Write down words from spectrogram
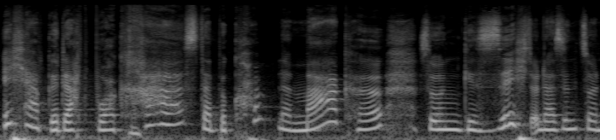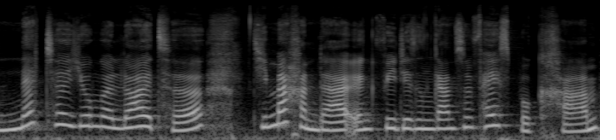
Ich habe gedacht, boah, krass, da bekommt eine Marke so ein Gesicht und da sind so nette junge Leute, die machen da irgendwie diesen ganzen Facebook-Kram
